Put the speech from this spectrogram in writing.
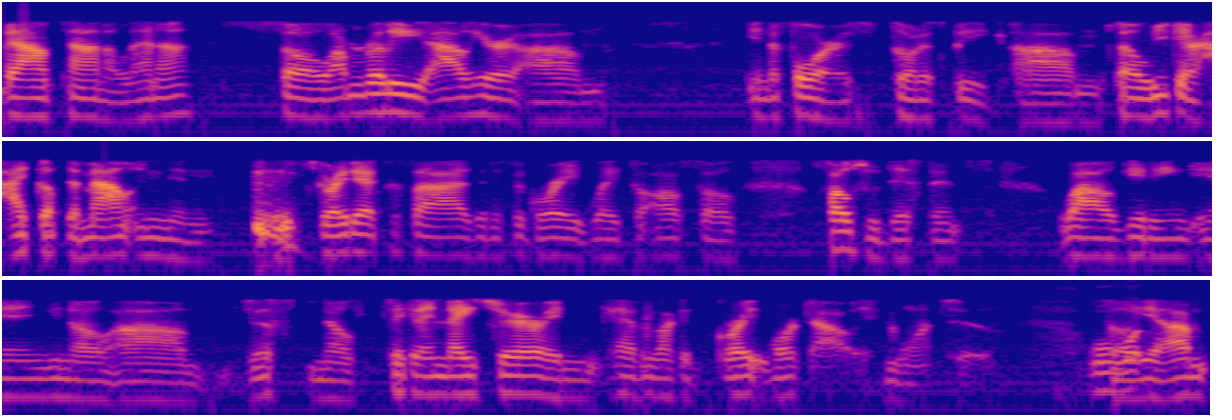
downtown Atlanta. So I'm really out here um, in the forest, so to speak. Um, so you can hike up the mountain, and it's great exercise, and it's a great way to also social distance while getting in, you know, um, just you know, taking in nature and having like a great workout if you want to. Well, so what, yeah, I'm,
